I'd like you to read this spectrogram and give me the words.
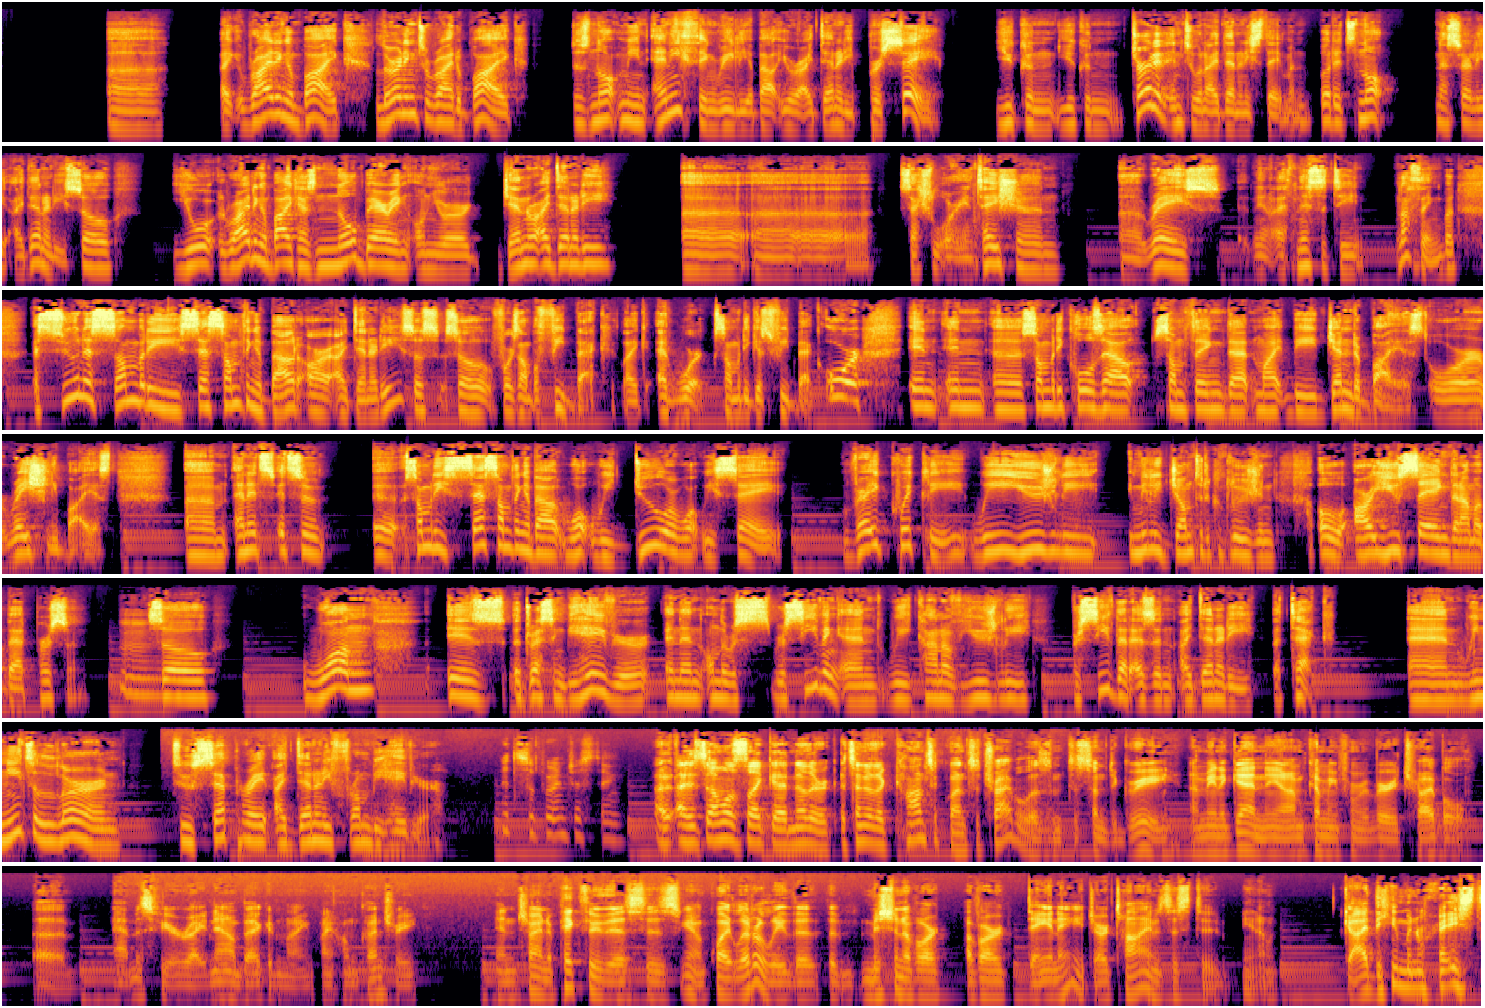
Uh, like riding a bike, learning to ride a bike does not mean anything really about your identity per se. You can you can turn it into an identity statement, but it's not necessarily identity. So your riding a bike has no bearing on your gender identity, uh, uh, sexual orientation, uh, race, you know, ethnicity, nothing. But as soon as somebody says something about our identity, so so for example, feedback, like at work, somebody gives feedback, or in in uh, somebody calls out something that might be gender biased or racially biased, um, and it's it's a uh, somebody says something about what we do or what we say. Very quickly, we usually immediately jump to the conclusion: Oh, are you saying that I'm a bad person? Mm. So, one, is addressing behavior, and then on the re- receiving end, we kind of usually perceive that as an identity attack, and we need to learn to separate identity from behavior. It's super interesting. It's almost like another. It's another consequence of tribalism to some degree. I mean, again, you know, I'm coming from a very tribal uh, atmosphere right now, back in my, my home country, and trying to pick through this is, you know, quite literally the the mission of our of our day and age, our times, is to you know guide the human race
